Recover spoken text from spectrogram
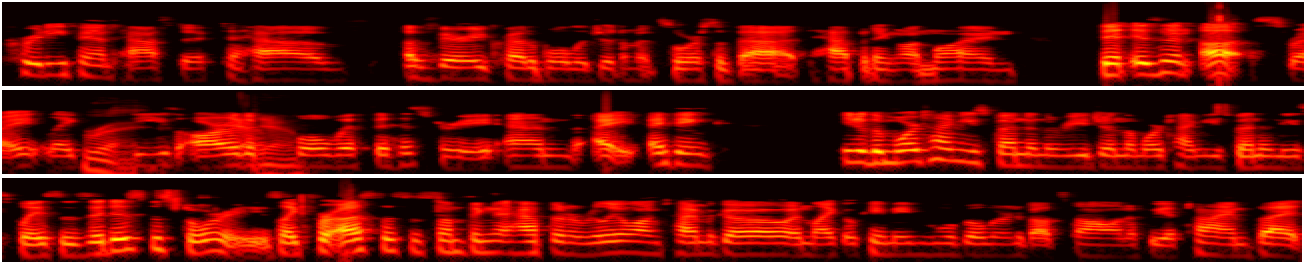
pretty fantastic to have a very credible, legitimate source of that happening online that isn't us, right? Like, right. these are the Yeah. people with the history. And I, I think, you know, the more time you spend in the region, the more time you spend in these places, it is the stories. Like for us, this is something that happened a really long time ago, and like, okay, maybe we'll go learn about Stalin if we have time, but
